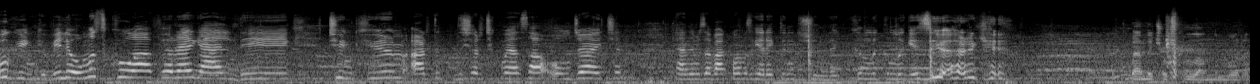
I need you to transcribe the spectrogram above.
Bugünkü vlogumuz kuaföre geldik. Çünkü artık dışarı çıkma yasağı olacağı için kendimize bakmamız gerektiğini düşündük. Kıllı kıllı geziyor herkes. ben de çok kullandım bu arada.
